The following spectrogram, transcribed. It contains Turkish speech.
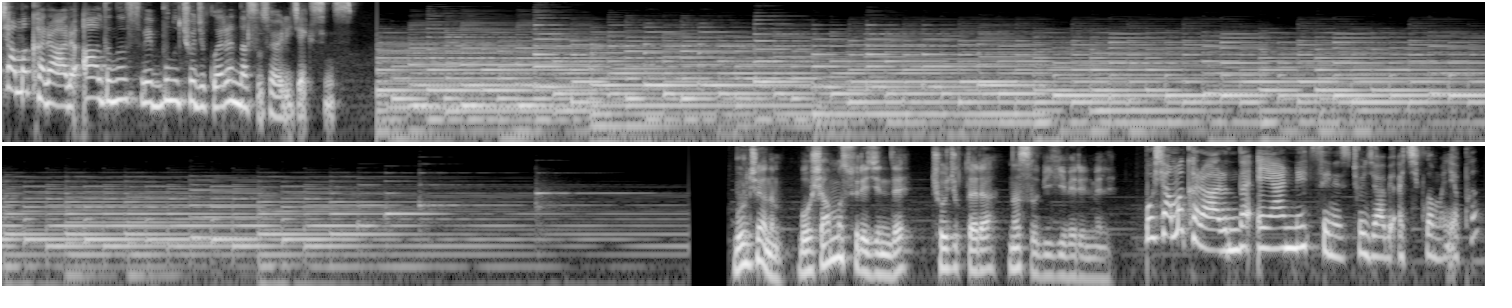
Boşanma kararı aldınız ve bunu çocuklara nasıl söyleyeceksiniz? Burcu Hanım, boşanma sürecinde çocuklara nasıl bilgi verilmeli? Boşanma kararında eğer netseniz çocuğa bir açıklama yapın.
